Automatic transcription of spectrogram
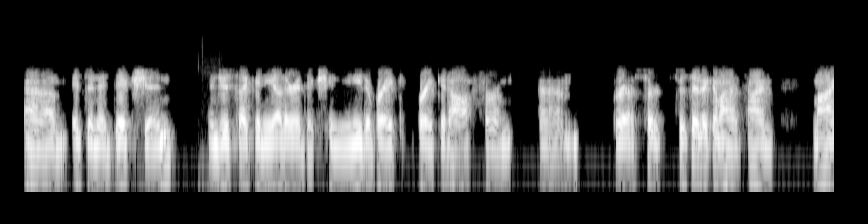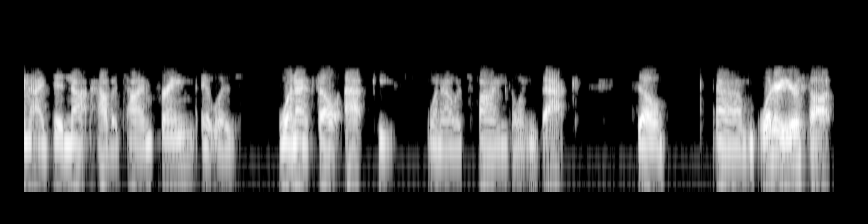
um, it's an addiction, and just like any other addiction, you need to break break it off for um, for a cer- specific amount of time. Mine, I did not have a time frame. It was when I felt at peace, when I was fine going back. So, um, what are your thoughts?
